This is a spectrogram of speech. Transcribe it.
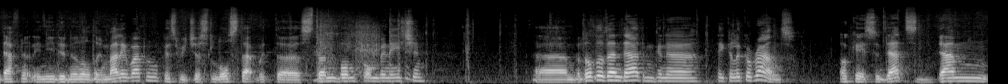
Definitely needed another melee weapon because we just lost that with the stun bomb combination. Um, but other than that, I'm gonna take a look around. Okay, so that's them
